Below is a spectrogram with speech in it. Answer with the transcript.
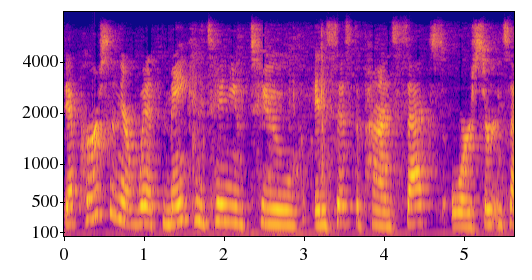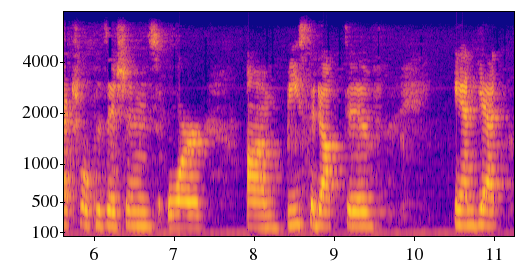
that person they're with may continue to insist upon sex or certain sexual positions or um, be seductive, and yet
